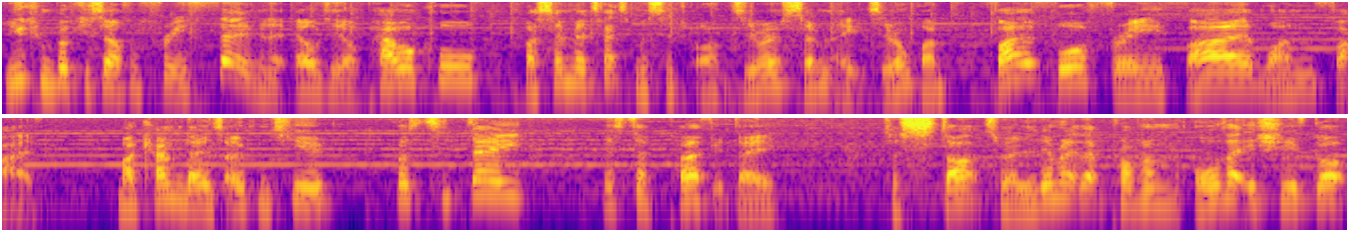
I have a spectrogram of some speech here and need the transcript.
You can book yourself a free 30 minute LDL power call by sending a text message on 07801 543 515. My calendar is open to you because today is the perfect day to start to eliminate that problem or that issue you've got.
